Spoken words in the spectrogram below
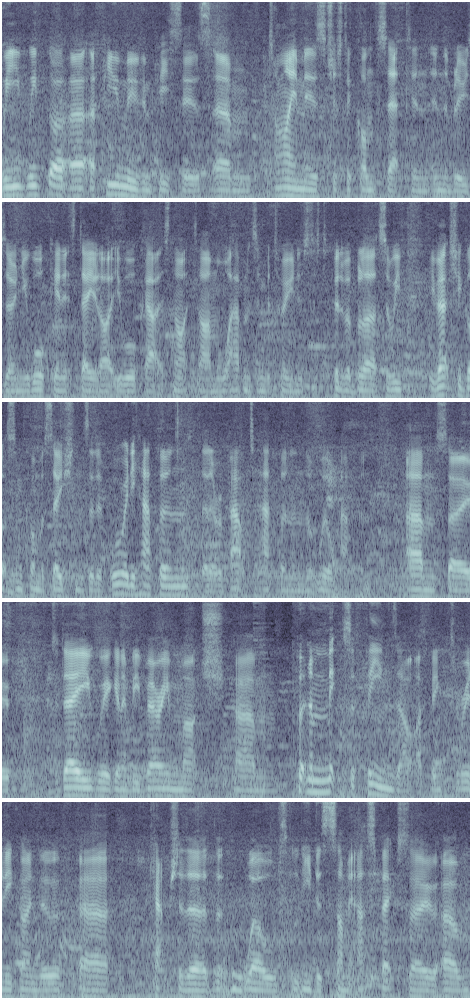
we we've got a, a few moving pieces. Um, time is just a concept in, in the blue zone. You walk in, it's daylight. You walk out, it's night time, and what happens in between is just a bit of a blur. So we've we've actually got some conversations that have already happened, that are about to happen, and that will happen. Um, so today we're going to be very much um, putting a mix of themes out. I think to really kind of uh, capture the, the World Leaders Summit aspect. So um,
